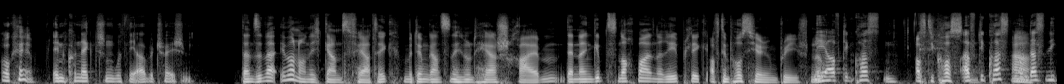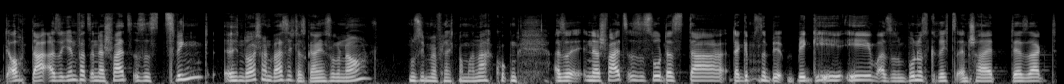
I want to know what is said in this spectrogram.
Okay. In connection with the arbitration. Dann sind wir immer noch nicht ganz fertig mit dem ganzen Hin- und Herschreiben, denn dann gibt es nochmal eine Replik auf den Post-Hearing-Brief. Ne? Nee, auf den Kosten. Auf die Kosten. Auf die Kosten. Ah. Und das liegt auch da, also jedenfalls in der Schweiz ist es zwingend. In Deutschland weiß ich das gar nicht so genau. Muss ich mir vielleicht nochmal nachgucken. Also in der Schweiz ist es so, dass da, da gibt es eine BGE, also einen Bundesgerichtsentscheid, der sagt,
